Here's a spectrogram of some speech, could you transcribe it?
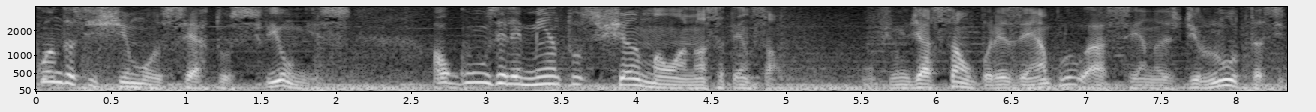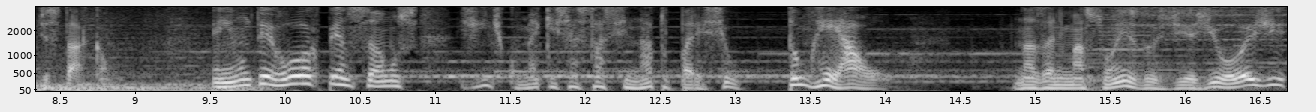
Quando assistimos certos filmes, alguns elementos chamam a nossa atenção. Um filme de ação, por exemplo, as cenas de luta se destacam. Em um terror, pensamos: gente, como é que esse assassinato pareceu tão real? Nas animações dos dias de hoje,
